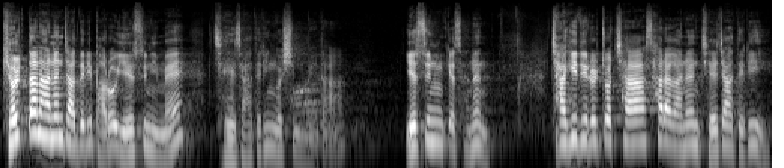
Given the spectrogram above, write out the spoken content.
결단하는 자들이 바로 예수님의 제자들인 것입니다. 예수님께서는 자기 뒤를 쫓아 살아가는 제자들이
